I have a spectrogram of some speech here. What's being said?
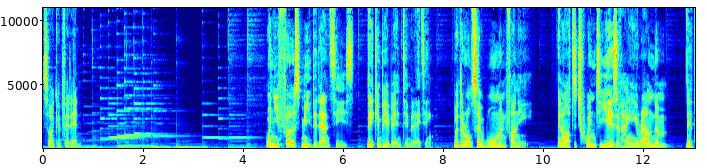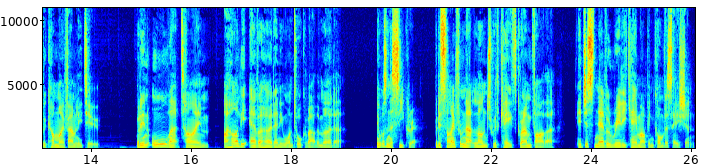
so I could fit in. When you first meet the Dancies, they can be a bit intimidating, but they're also warm and funny. And after 20 years of hanging around them, they've become my family too. But in all that time, I hardly ever heard anyone talk about the murder. It wasn't a secret, but aside from that lunch with Kate's grandfather, it just never really came up in conversation.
